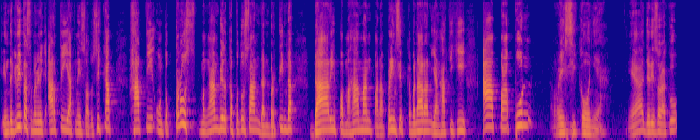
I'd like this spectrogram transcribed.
integritas memiliki arti yakni suatu sikap hati untuk terus mengambil keputusan dan bertindak dari pemahaman pada prinsip kebenaran yang hakiki apa pun resikonya. Ya, jadi saudaraku,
